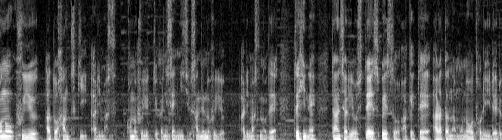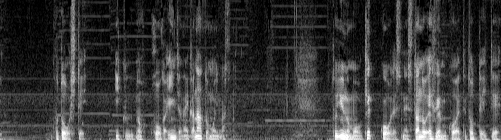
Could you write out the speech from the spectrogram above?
この冬あと半月ありますこの冬っていうか2023年の冬ありますので是非ね断捨離をしてスペースを空けて新たなものを取り入れることをしていくの方がいいんじゃないかなと思います。というのも結構ですねスタンド FM こうやって撮っていて、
